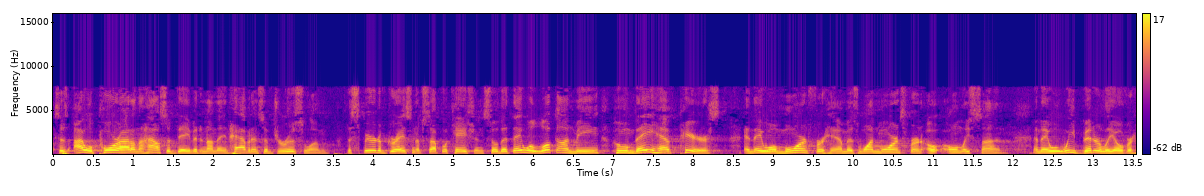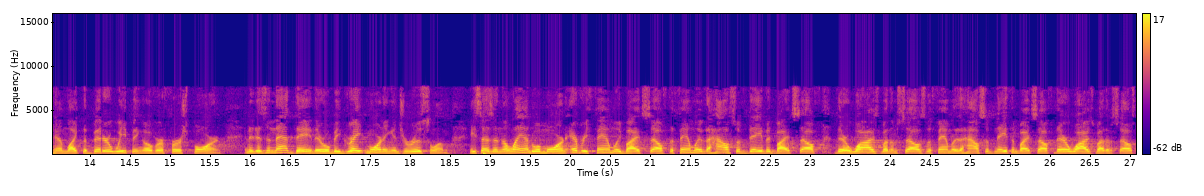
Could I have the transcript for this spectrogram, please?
It says, I will pour out on the house of David and on the inhabitants of Jerusalem the spirit of grace and of supplication, so that they will look on me whom they have pierced, and they will mourn for him as one mourns for an only son and they will weep bitterly over him like the bitter weeping over a firstborn. And it is in that day there will be great mourning in Jerusalem. He says, and the land will mourn, every family by itself, the family of the house of David by itself, their wives by themselves, the family of the house of Nathan by itself, their wives by themselves,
